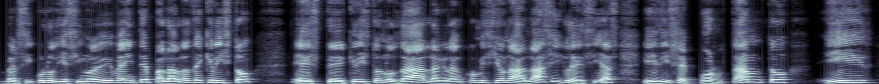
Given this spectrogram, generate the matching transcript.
versículos 19 y 20, palabras de Cristo. Este Cristo nos da la gran comisión a las iglesias y dice, por tanto, ir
